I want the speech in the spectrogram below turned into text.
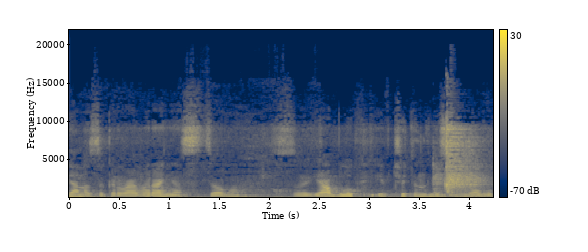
Яна закриває варення з цього, з яблук і вчить англійську мову.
